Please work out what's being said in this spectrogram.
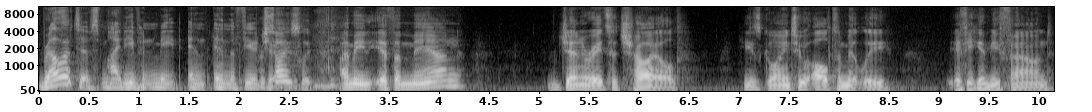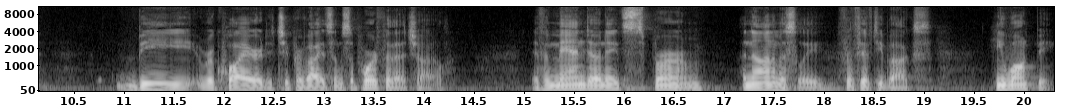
relatives might even meet in, in the future. Precisely. I mean, if a man generates a child, he's going to ultimately, if he can be found, be required to provide some support for that child. If a man donates sperm anonymously for 50 bucks, he won't be.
